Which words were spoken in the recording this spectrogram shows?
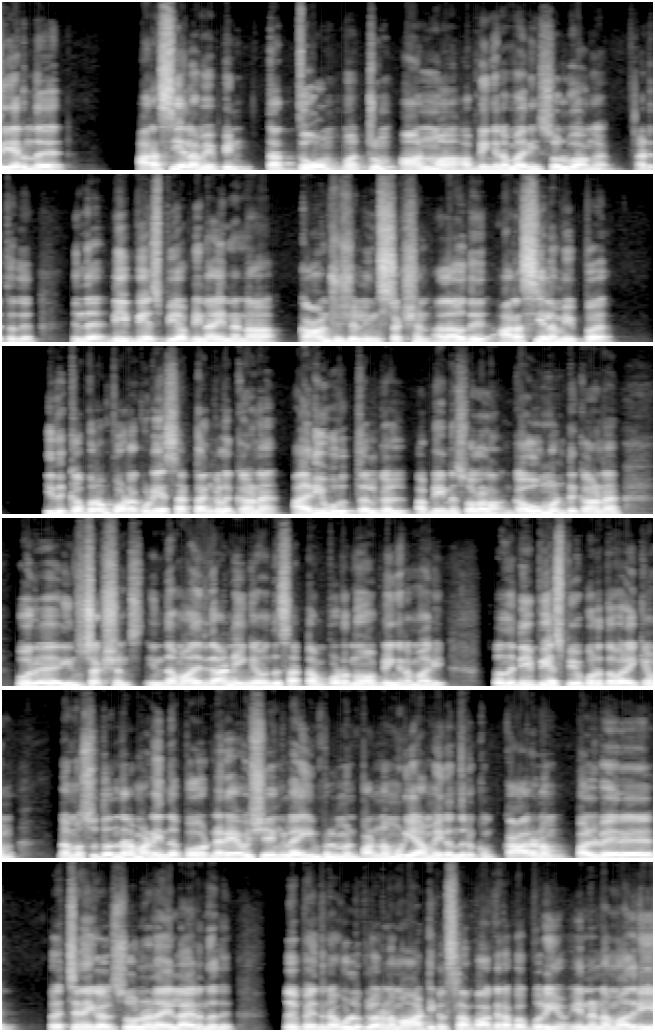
சேர்ந்து அரசியலமைப்பின் தத்துவம் மற்றும் ஆன்மா அப்படிங்கிற மாதிரி சொல்லுவாங்க. அடுத்தது இந்த டிபிஎஸ்பி அப்படின்னா என்னன்னா கான்ஸ்டியூஷன் இன்ஸ்ட்ரக்ஷன் அதாவது அரசியலமைப்பை இதுக்கப்புறம் போடக்கூடிய சட்டங்களுக்கான அறிவுறுத்தல்கள் அப்படின்னு சொல்லலாம். கவர்மெண்ட்டுக்கான ஒரு இன்ஸ்ட்ரக்ஷன்ஸ் இந்த மாதிரி தான் நீங்கள் வந்து சட்டம் போடணும் அப்படிங்கிற மாதிரி. ஸோ இந்த டிபிஎஸ்பியை பொறுத்த வரைக்கும் நம்ம சுதந்திரம் அடைந்தப்போ நிறைய விஷயங்களை இம்ப்ளிமெண்ட் பண்ண முடியாமல் இருந்திருக்கும். காரணம் பல்வேறு பிரச்சனைகள் சூழ்நிலை எல்லாம் இருந்தது. ஸோ இப்போ இந்த உள்ளுக்குள்ளே நம்ம ஆர்டிகல்ஸ்லாம் பார்க்குறப்ப புரியும். என்னென்ன மாதிரி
